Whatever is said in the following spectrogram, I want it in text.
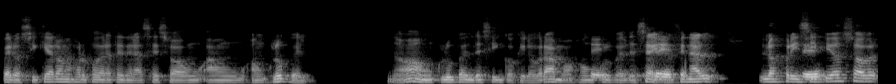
pero sí que a lo mejor podrá tener acceso a un, a un, a un Clubbel, ¿no? A un Clubbel de 5 kilogramos, o un Clubbel de 6. Al final los principios, sobre,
